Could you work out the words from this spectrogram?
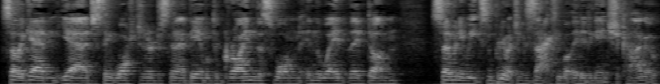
So again, yeah, I just think Washington are just going to be able to grind this one in the way that they've done so many weeks and pretty much exactly what they did against Chicago.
